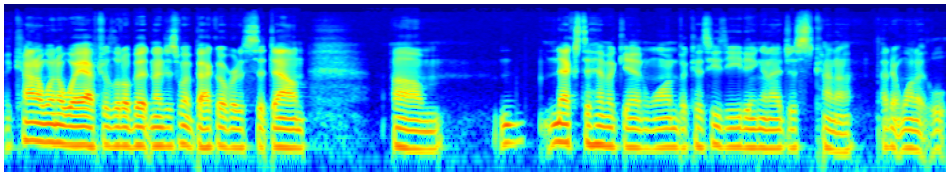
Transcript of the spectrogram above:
it kind of went away after a little bit, and I just went back over to sit down um, next to him again. One because he's eating, and I just kind of I didn't want to.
